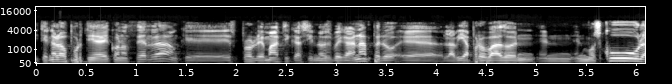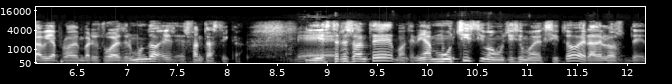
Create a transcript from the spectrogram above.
y tenga la oportunidad de conocerla, aunque es problemática si no es vegana, pero eh, la había probado en, en, Moscú, la había probado en varios lugares del mundo, es, fantástica. Y este restaurante bueno, tenía muchísimo, muchísimo éxito, era de, los, de,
